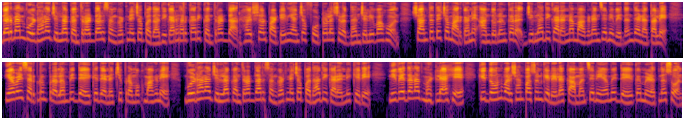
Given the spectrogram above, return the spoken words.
दरम्यान बुलढाणा जिल्हा कंत्राटदार संघटनेच्या पदाधिकारी सरकारी कंत्राटदार हर्षल पाटील यांच्या फोटोला श्रद्धांजली वाहून शांततेच्या मार्गाने आंदोलन करत जिल्हाधिकाऱ्यांना मागण्यांचे निवेदन देण्यात आले. यावेळी सरकारकडून प्रलंबित देयके देण्याची प्रमुख मागणी बुलढाणा जिल्हा कंत्राटदार संघटनेच्या पदाधिकाऱ्यांनी केली. निवेदनात म्हटले आहे की दोन वर्षांपासून केलेल्या कामांचे नियमित देयके मिळत नसून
